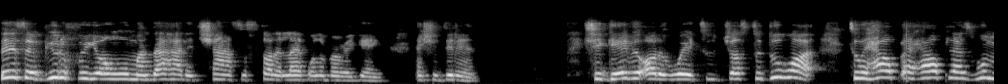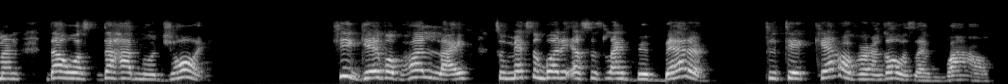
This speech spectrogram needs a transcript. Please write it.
This is a beautiful young woman that had a chance to start a life all over again, and she didn't. She gave it all the way to just to do what? To help a helpless woman that was that had no joy. She gave up her life to make somebody else's life be better, to take care of her. And God was like, wow.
